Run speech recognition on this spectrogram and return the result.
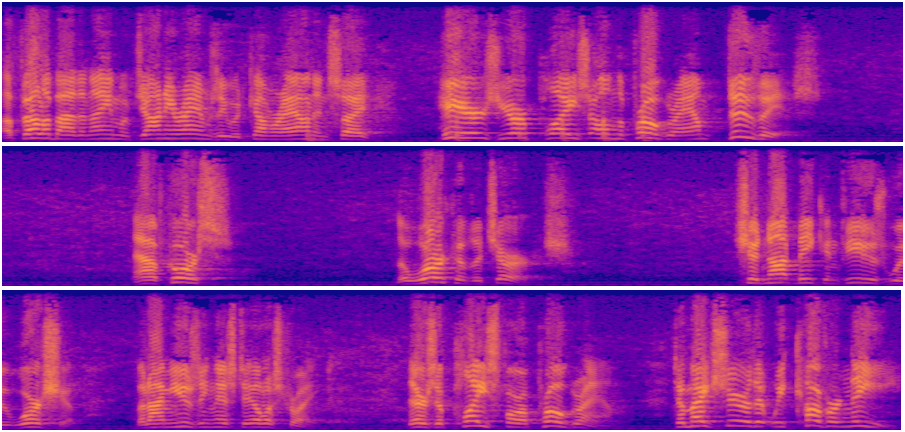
A fellow by the name of Johnny Ramsey would come around and say, Here's your place on the program, do this. Now, of course, the work of the church should not be confused with worship, but I'm using this to illustrate. There's a place for a program to make sure that we cover need,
